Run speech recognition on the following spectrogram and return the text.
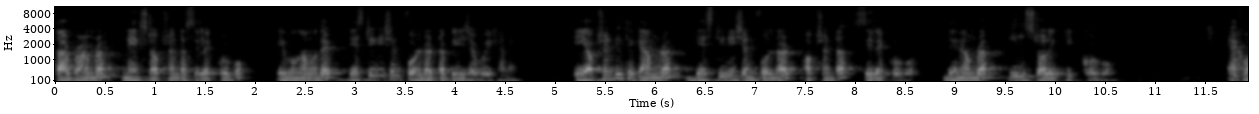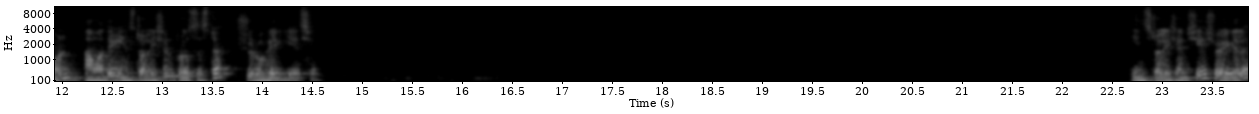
তারপর আমরা নেক্সট অপশনটা সিলেক্ট করব এবং আমাদের ডেস্টিনেশন ফোল্ডারটা পেয়ে যাব এখানে। এই অপশনটি থেকে আমরা ডেস্টিনেশন ফোল্ডার অপশনটা সিলেক্ট করব। দেন আমরা ইনস্টলে ক্লিক করব। এখন আমাদের ইনস্টলেশন প্রসেসটা শুরু হয়ে গিয়েছে। ইনস্টলেশন শেষ হয়ে গেলে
